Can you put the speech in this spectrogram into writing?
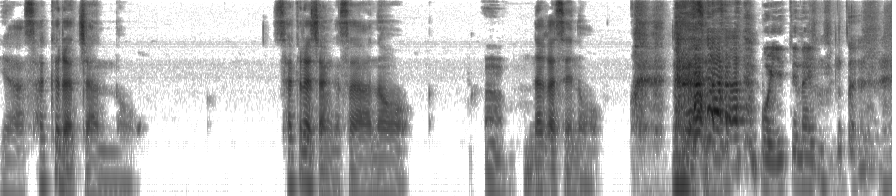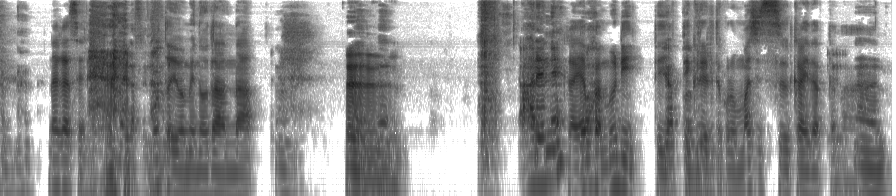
いや、さくらちゃんの、さくらちゃんがさ、あの、うん。長瀬の、長瀬の、もう言ってない。長瀬の元嫁の旦那うん。あれね。がやっぱ無理って言ってくれるところマジ痛快だったうな。ん。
